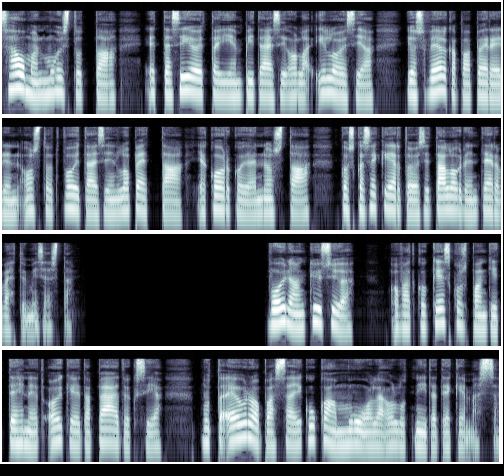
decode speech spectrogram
Sauman muistuttaa, että sijoittajien pitäisi olla iloisia, jos velkapapereiden ostot voitaisiin lopettaa ja korkoja nostaa, koska se kertoisi talouden tervehtymisestä. Voidaan kysyä, ovatko keskuspankit tehneet oikeita päätöksiä, mutta Euroopassa ei kukaan muu ole ollut niitä tekemässä.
